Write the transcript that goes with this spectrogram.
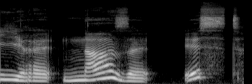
Ihre Nase ist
